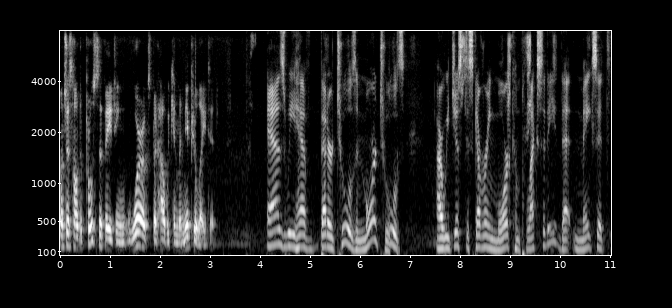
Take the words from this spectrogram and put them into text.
not just how the process of aging works, but how we can manipulate it. As we have better tools and more tools, are we just discovering more complexity that makes it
